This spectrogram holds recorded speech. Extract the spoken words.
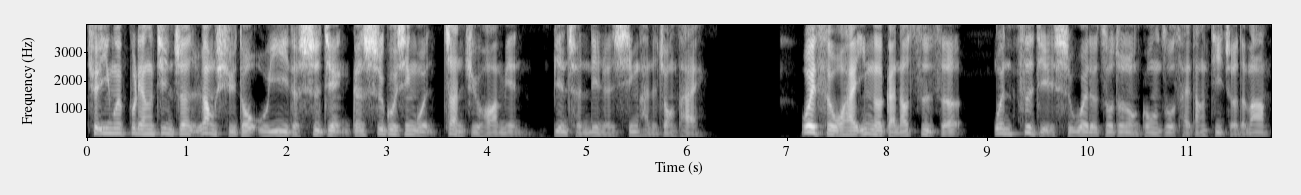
却因为不良竞争，让许多无意义的事件跟事故新闻占据画面，变成令人心寒的状态。为此，我还因而感到自责，问自己是为了做这种工作才当记者的吗？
